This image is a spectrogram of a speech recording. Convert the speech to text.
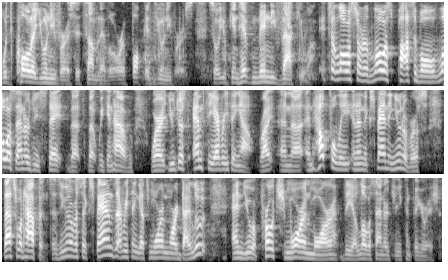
would call a universe at some level or a pocket universe. So you can have many vacua. It's a lowest sort of lowest possible, lowest energy state that, that we can have where you just empty everything out, right? And, uh, and helpfully in an expanding universe, that's what happens. As the universe expands, everything gets more and more dilute and you approach more and more the uh, lowest energy configuration.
